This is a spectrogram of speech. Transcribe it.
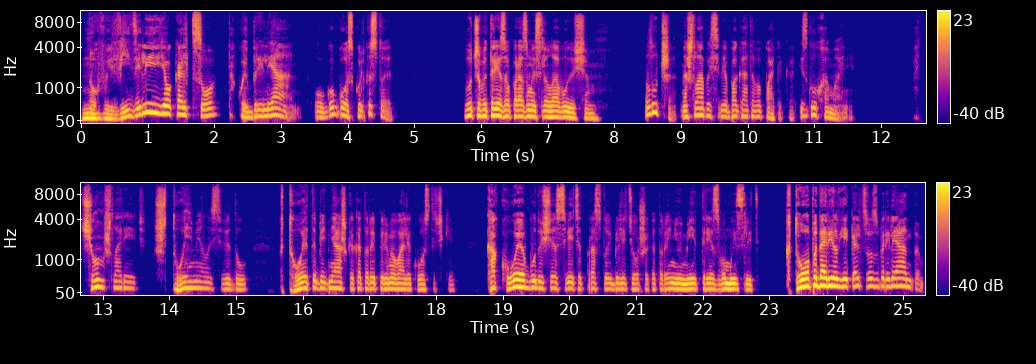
Но вы видели ее кольцо? Такой бриллиант! Ого-го, сколько стоит? Лучше бы трезво поразмыслила о будущем. Лучше нашла бы себе богатого папика из глухомани. О чем шла речь? Что имелось в виду? Кто эта бедняжка, которой перемывали косточки? Какое будущее светит простой билетерше, которая не умеет трезво мыслить? Кто подарил ей кольцо с бриллиантом?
